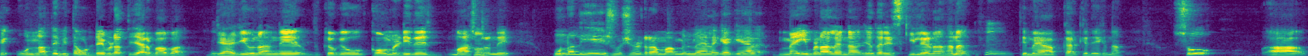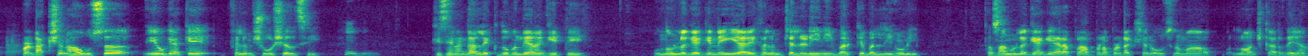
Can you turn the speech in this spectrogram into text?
ਤੇ ਉਹਨਾਂ ਤੇ ਵੀ ਤਾਂ ਉੱਡੇ ਬੜਾ ਤਜਰਬਾ ਵਾ। ਜਿਹੇ ਜੀ ਉਹਨਾਂ ਨੇ ਕਿਉਂਕਿ ਉਹ ਕਾਮੇਡੀ ਦੇ ਮਾਸਟਰ ਨੇ। ਉਹਨਾਂ ਲਈ ਇਹ ਸੋਸ਼ਲ ਡਰਾਮਾ ਮੈਨੂੰ ਐ ਲੱਗਿਆ ਕਿ ਯਾਰ ਮੈਂ ਹੀ ਬਣਾ ਲੈਣਾ ਜਦ ਰਿਸਕ ਹੀ ਲੈਣਾ ਹਨਾ? ਤੇ ਮੈਂ ਆਪ ਕਰਕੇ ਦੇਖਦਾ। ਸੋ ਪ੍ਰੋਡਕਸ਼ਨ ਹਾਊਸ ਇਹ ਹੋ ਗਿਆ ਕਿ ਫਿਲਮ ਸੋਸ਼ਲ ਸੀ। ਕਿਸੇ ਨਾਲ ਗੱਲ ਇੱਕ ਦੋ ਬੰਦਿਆਂ ਨਾਲ ਕੀਤੀ। ਉਹਨਾਂ ਨੂੰ ਲੱਗਿਆ ਕਿ ਨਹੀਂ ਯਾਰ ਇਹ ਫਿਲਮ ਚੱਲਣੀ ਨਹੀਂ ਵਰਕੇਬਲ ਨਹੀਂ ਹੋਣੀ। ਤਾਂ ਸਾਨੂੰ ਲੱਗਿਆ ਕਿ ਯਾਰ ਆਪਾਂ ਆਪਣਾ ਪ੍ਰੋਡਕਸ਼ਨ ਹਾਊਸ ਨਵਾਂ ਲਾਂਚ ਕਰਦੇ ਆ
